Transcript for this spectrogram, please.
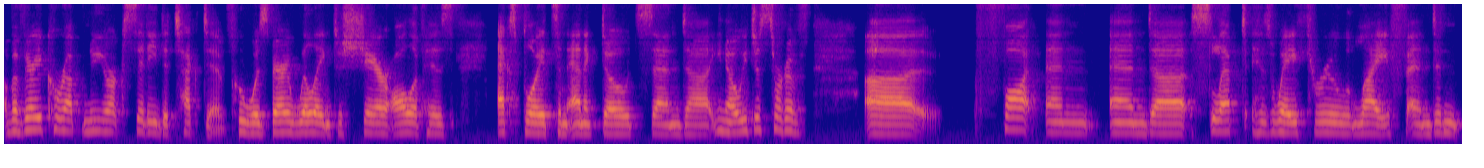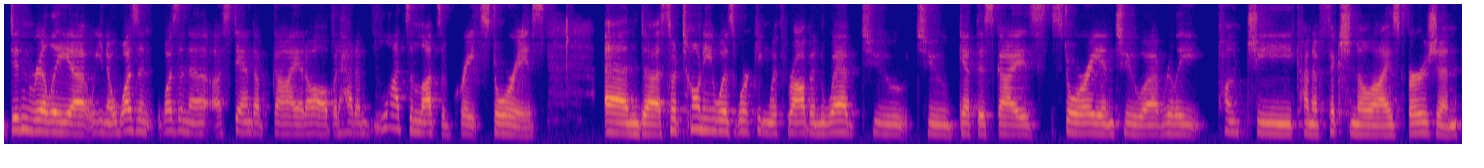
of a very corrupt New York City detective who was very willing to share all of his exploits and anecdotes. And, uh, you know, he just sort of, uh, fought and and uh, slept his way through life and didn't didn't really uh, you know wasn't wasn't a, a stand up guy at all, but had a, lots and lots of great stories. And uh, so Tony was working with Robin Webb to to get this guy's story into a really punchy kind of fictionalized version.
